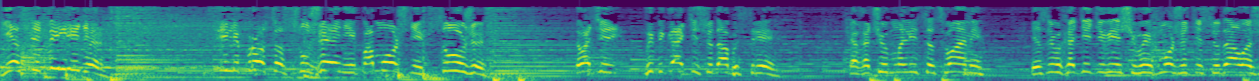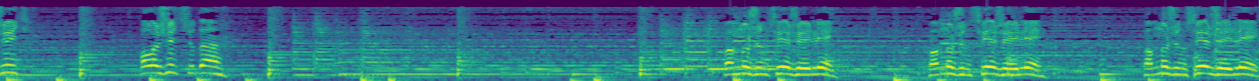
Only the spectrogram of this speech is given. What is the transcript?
Если ты лидер или просто в служении, помощник, служишь, давайте выбегайте сюда быстрее. Я хочу молиться с вами. Если вы хотите вещи, вы их можете сюда ложить. Положить сюда. Вам нужен свежий лей. Вам нужен свежий лей. Вам нужен свежий лей.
